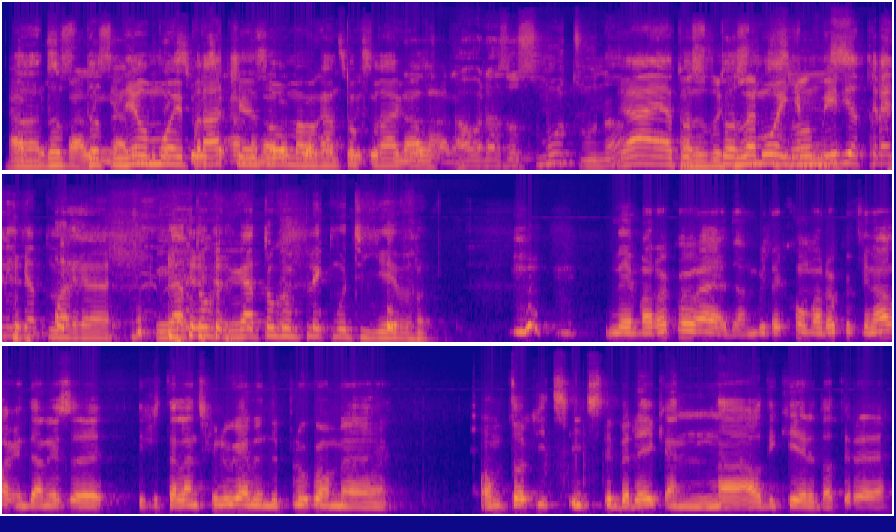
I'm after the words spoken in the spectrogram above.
dat, dat, is, dat is een heel mooi praatje en zo, maar we gaan toch vragen. Gaan we dat zo smooth doen, hè? Ja, ja, het was, dat is het was mooi. Je hebt een mediatraining gehad, maar je, gaat toch, je gaat toch een plek moeten geven. Nee, Marokko, eh, dan moet ik gewoon Marokko finale gaan. Dan is eh, je talent genoeg hebben in de ploeg om, eh, om toch iets, iets te bereiken. En na al die keren dat er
